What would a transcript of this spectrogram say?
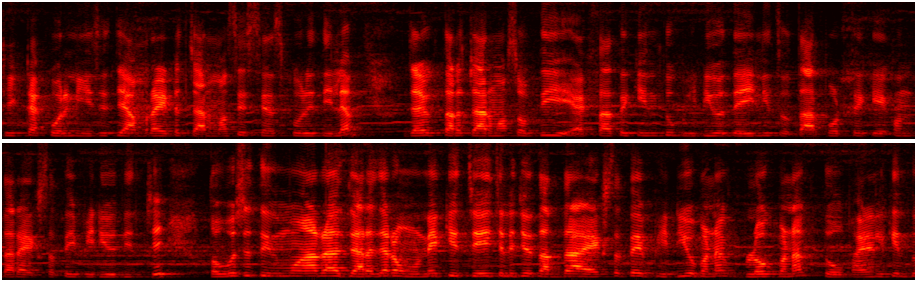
ঠিকঠাক করে নিয়েছে যে আমরা এটা চার মাসে শেষ করে দিলাম। যাই হোক, তারা চার মাস অবধি একসাথে কিন্তু ভিডিও দেয়নি। তো তারপর থেকে এখন তারা একসাথে ভিডিও দিচ্ছে। তো অবশ্যই তোমরা যারা যারা অনেকে চেয়েছিলে যে তারা একসাথে ভিডিও বানাক ব্লগ বানাক, তো ফাইনাল কিন্তু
